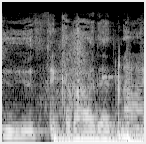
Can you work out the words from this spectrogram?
do you think about at night?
